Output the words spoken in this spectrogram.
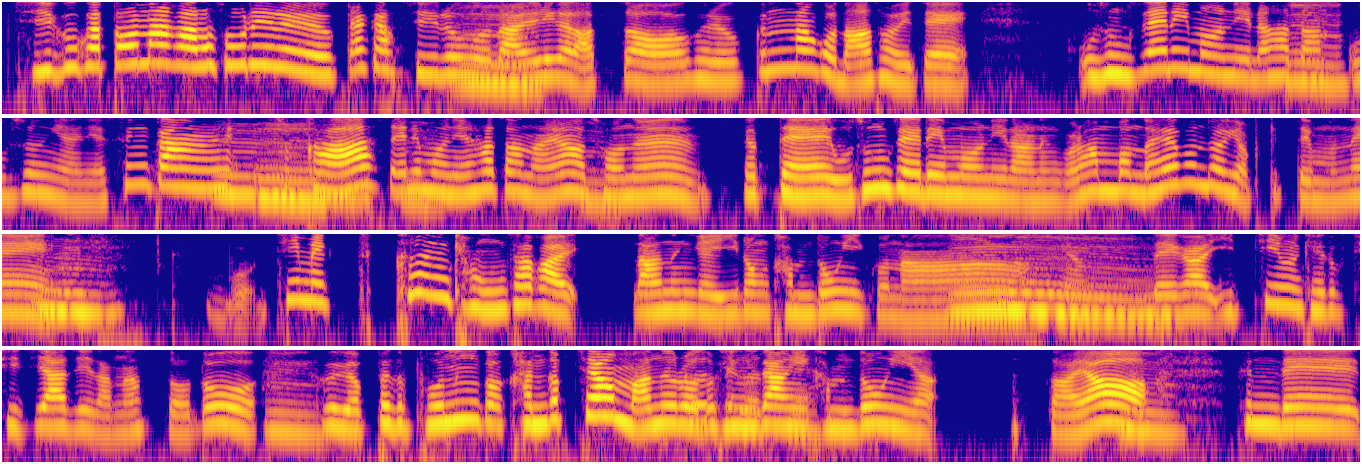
지구가 떠나가라 소리를 깍깍 지르고 음. 난리가 났죠. 그리고 끝나고 나서 이제 우승 세리머니를 하자 음. 우승이 아니라 승강 음. 축하 세리머니를 하잖아요. 음. 저는 여태 우승 세리머니라는 걸 한 번도 해본 적이 없기 때문에 음. 뭐 팀에 큰 경사가 나는 게 이런 감동이구나. 음. 그냥 내가 이 팀을 계속 지지하진 않았어도 음. 그 옆에서 보는 거 간접 체험만으로도 그렇지, 굉장히 그렇지. 감동이었어요. 음. 근데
